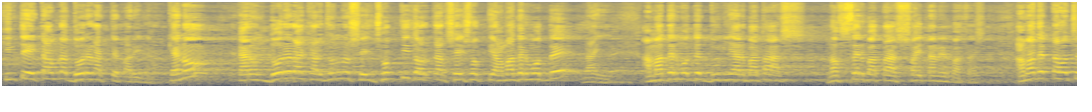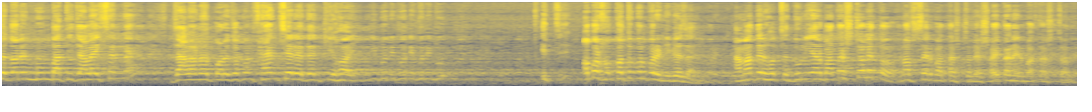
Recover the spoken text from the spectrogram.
কিন্তু এটা আমরা ধরে রাখতে পারি না। কেন? কারণ ধরে রাখার জন্য সেই শক্তি দরকার, সেই শক্তি আমাদের মধ্যে নাই। আমাদের মধ্যে দুনিয়ার বাতাস, নফসের বাতাস, শয়তানের বাতাস। আমাদেরটা হচ্ছে, ধরেন, মোমবাতি জ্বালাইছেন না? জ্বালানোর পরে যখন ফ্যান ছেড়ে দেন, কি হয়? নিবু নিবু নিবু নিবু। আবার কতক্ষণ পরে নিভে যায়? আমাদের হচ্ছে দুনিয়ার বাতাস চলে তো, নফসের বাতাস চলে, শয়তানের বাতাস চলে।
